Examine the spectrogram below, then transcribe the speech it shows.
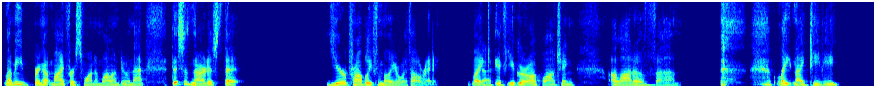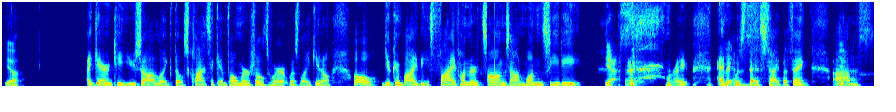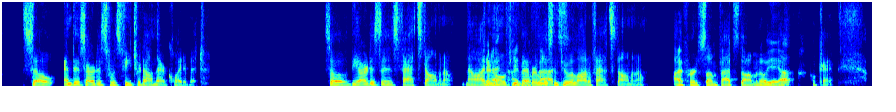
let me bring up my first one, and while I'm doing that, this is an artist that you're probably familiar with already. Like Okay. if you grow up watching a lot of um, late night TV, yeah. I guarantee you saw like those classic infomercials where it was like, you know, oh, you can buy these 500 songs on one CD, Yes. right? And it was this type of thing. Um, yes. So, and this artist was featured on there quite a bit. So the artist is Fats Domino. Now, I don't know if you've know ever listened to a lot of Fats Domino. I've heard some Fats Domino. Yeah. Okay.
